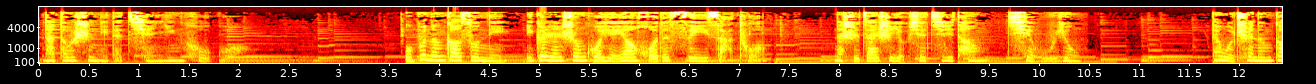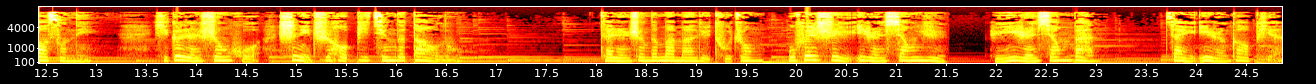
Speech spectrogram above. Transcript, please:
那都是你的前因后果。我不能告诉你，一个人生活也要活得肆意洒脱，那实在是有些鸡汤且无用。但我却能告诉你，一个人生活是你之后必经的道路。在人生的漫漫旅途中，无非是与一人相遇，与一人相伴，再与一人告别。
